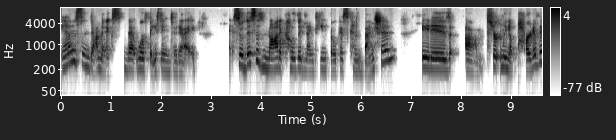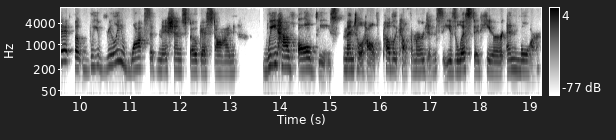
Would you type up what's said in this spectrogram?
and syndemics that we're facing today. So, this is not a COVID 19 focused convention. It is um, certainly a part of it, but we really want submissions focused on we have all these mental health, public health emergencies listed here and more.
